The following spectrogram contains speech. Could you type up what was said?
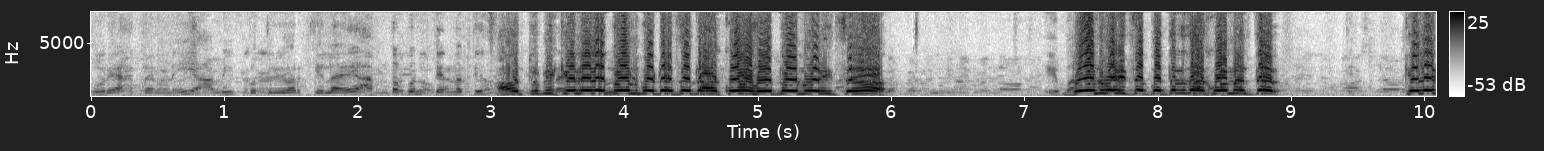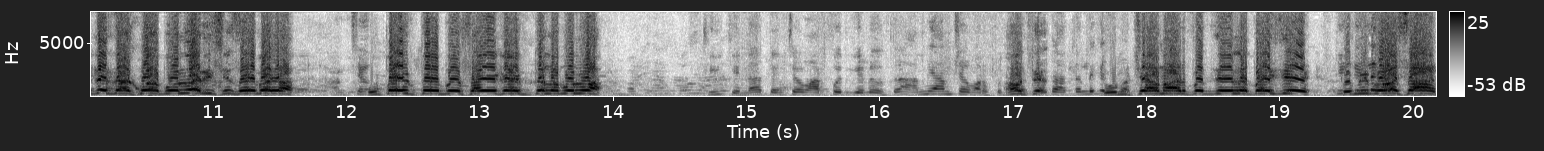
कोऱ्या हाताने नाही आम्ही पत्रव्यवहार केला आहे. आता पण त्यांना तेच अहो तुम्ही केलेलं दोन बोटाचं दाखवा हो दोन वळीचं दोन वळीचं पत्र दाखवा नंतर. केले तर दाखवा बोलवा ऋषी साहेबाला. उपायुक्त सहाय्यक आयुक्ताला बोलवा. ठीक आहे ना त्यांच्या मार्फत गेलं होतं. आम्ही आमच्या मार्फत अहो, ते- आता आता लगेच तुमच्या मार्फत द्यायला पाहिजे. तुम्ही बॉस आहात.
